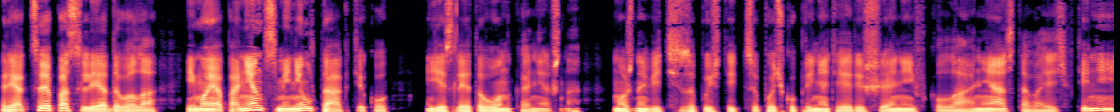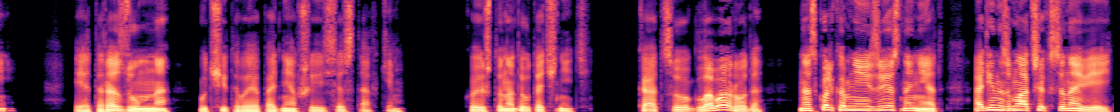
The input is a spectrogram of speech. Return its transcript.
Реакция последовала, и мой оппонент сменил тактику. Если это он, конечно. Можно ведь запустить цепочку принятия решений в клане, оставаясь в тени. И это разумно, учитывая поднявшиеся ставки. Кое-что надо уточнить. Кацу — глава рода? Насколько мне известно, нет. Один из младших сыновей.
